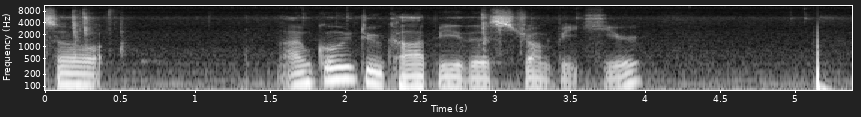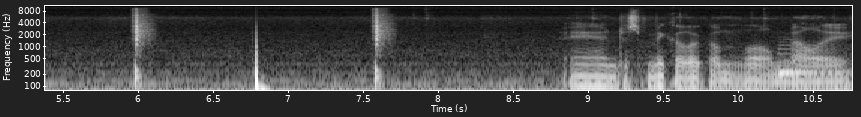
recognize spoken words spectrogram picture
So I'm going to copy this drum beat here. And just make it look a little hmm. melody.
